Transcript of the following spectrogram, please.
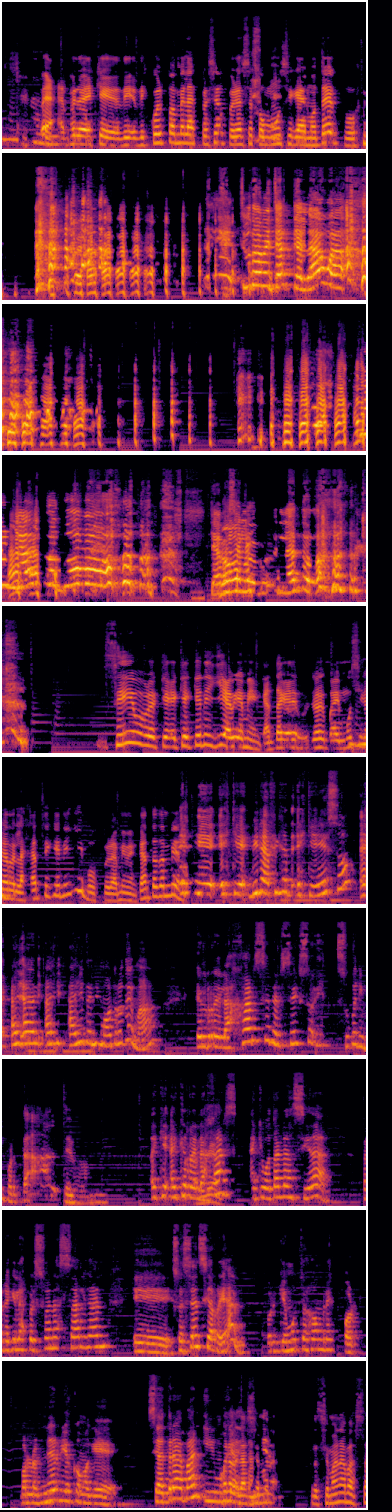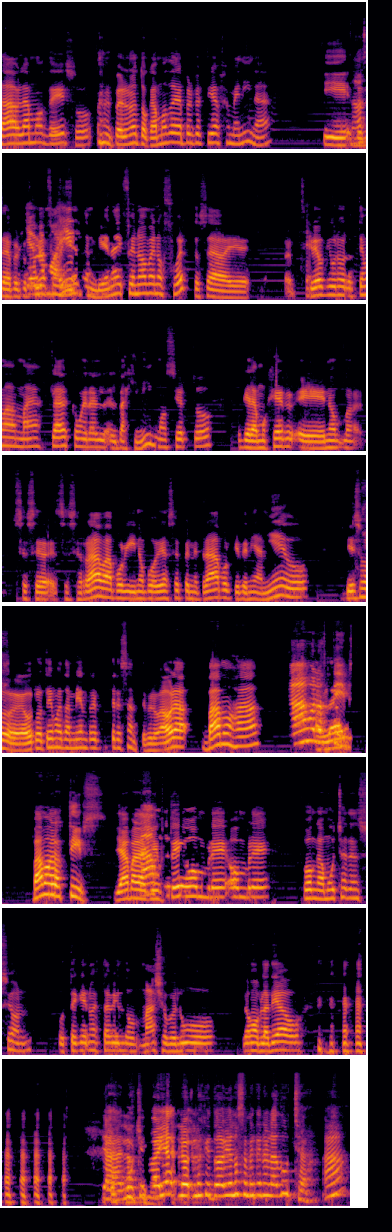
pero es que, discúlpame la expresión, pero eso es como música de motel, pues. Chuta, me echaste al agua. ¿Cómo? Ya me sale pero... Sí, porque que, Kenny G, a mí me encanta, hay música relajante Kenny G, pues, pero a mí me encanta también. Es que, es que mira, fíjate, es que eso, eh, ahí, tenemos otro tema, el relajarse en el sexo es súper importante. Hay que, hay que relajarse, hay que botar la ansiedad para que las personas salgan eh, su esencia real. Porque muchos hombres por, por los nervios como que se atrapan y Bueno, mujeres la también. semana, la semana pasada hablamos de eso, pero no tocamos de la perspectiva femenina. Y No, desde la perspectiva femenina también hay fenómenos fuertes. O sea, eh, Sí. creo que uno de los temas más claves como era el, el vaginismo, ¿cierto? Porque la mujer eh, no, se, se- se cerraba porque, y no podía ser penetrada porque tenía miedo. Y eso es otro tema también re interesante. Pero ahora vamos a Vamos a los tips. Vamos a los tips, ya para que usted, hombre, hombre, ponga mucha atención. Usted que no está viendo macho peludo, lomo plateado. Ya, los que, todavía, lo- los que todavía no se meten a la ducha, ¿ah?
